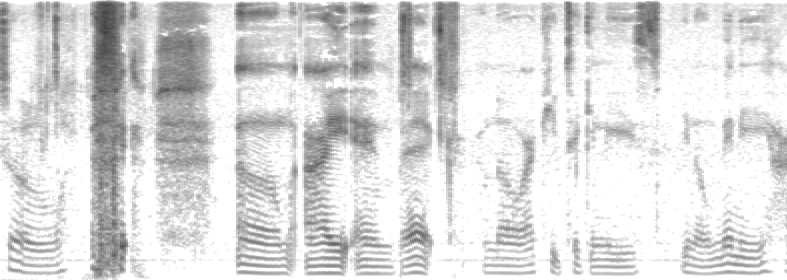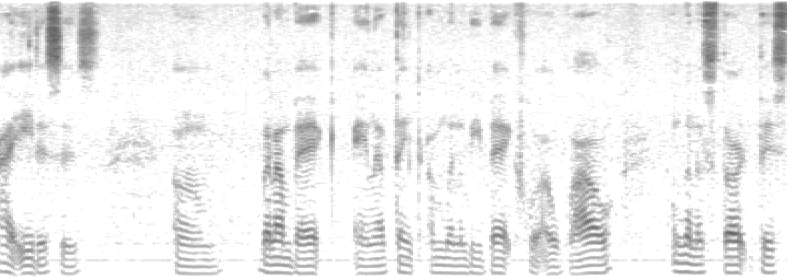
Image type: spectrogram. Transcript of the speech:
So, um, I am back. No, I keep taking these, you know, mini hiatuses. Um, but I'm back, and I think I'm gonna be back for a while. I'm gonna start this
